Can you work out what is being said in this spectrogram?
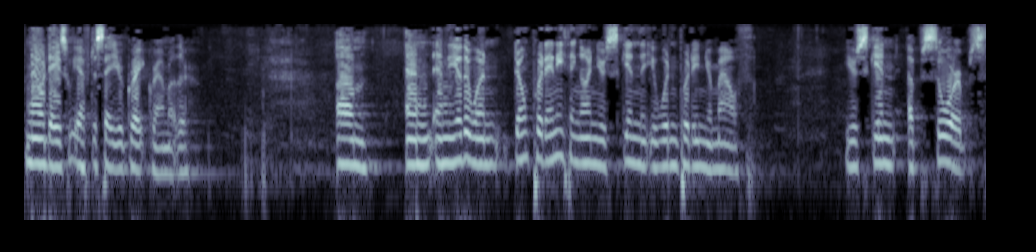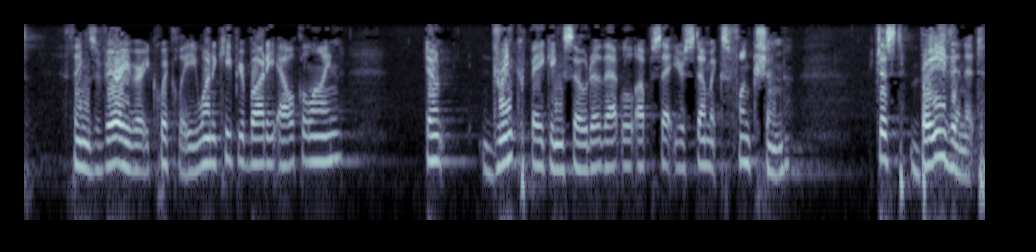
Nowadays we have to say your great grandmother. Um, and, and the other one, don't put anything on your skin that you wouldn't put in your mouth. Your skin absorbs things very, very quickly. You want to keep your body alkaline? Don't drink baking soda. That will upset your stomach's function. Just bathe in it.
